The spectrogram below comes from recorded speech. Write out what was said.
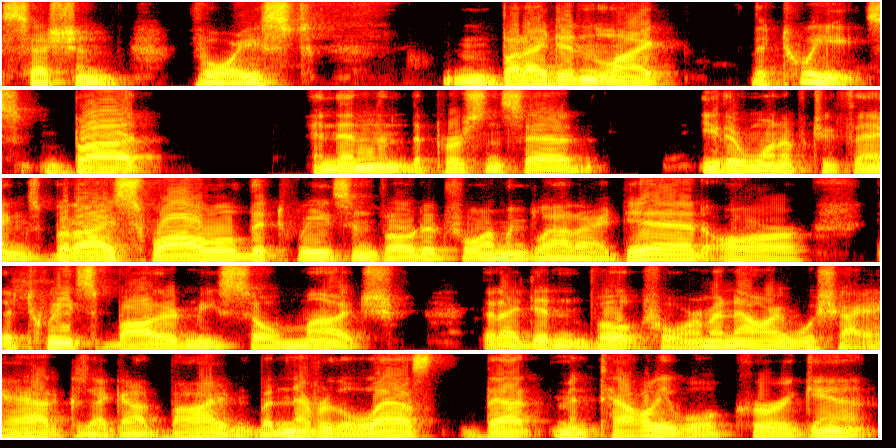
session voiced, but I didn't like the tweets. But, and then the person said either one of two things, but I swallowed the tweets and voted for him and glad I did, or the tweets bothered me so much that I didn't vote for him, and now I wish I had because I got Biden. But nevertheless, that mentality will occur again.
